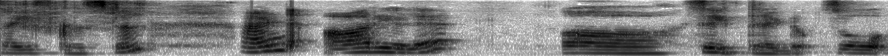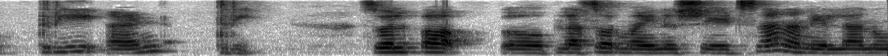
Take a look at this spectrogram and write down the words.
size crystal and ಆರು ಎಳೆ silk thread so three and three ಸ್ವಲ್ಪ ಪ್ಲಸ್ ಆರ್ ಮೈನಸ್ ಶೇಡ್ಸ್ನ ನಾನು ಎಲ್ಲನೂ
